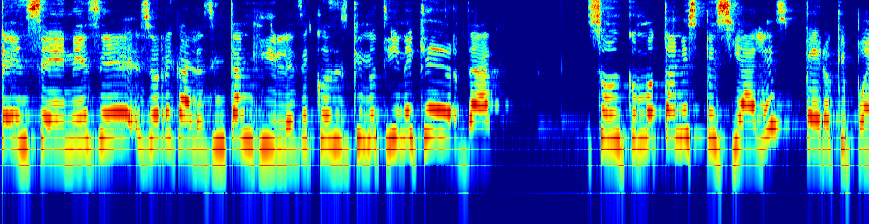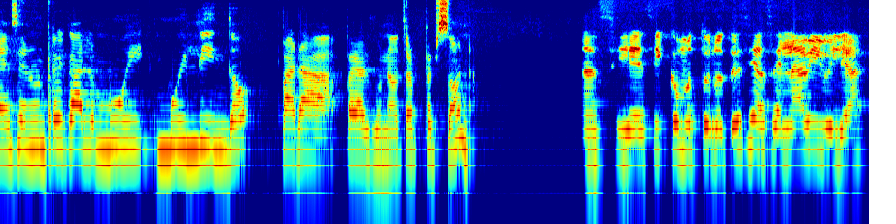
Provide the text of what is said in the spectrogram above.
pensé en ese, esos regalos intangibles de cosas que uno tiene que de verdad son como tan especiales, pero que pueden ser un regalo muy, muy lindo para, para alguna otra persona. Así es, y como tú nos decías en la Biblia,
